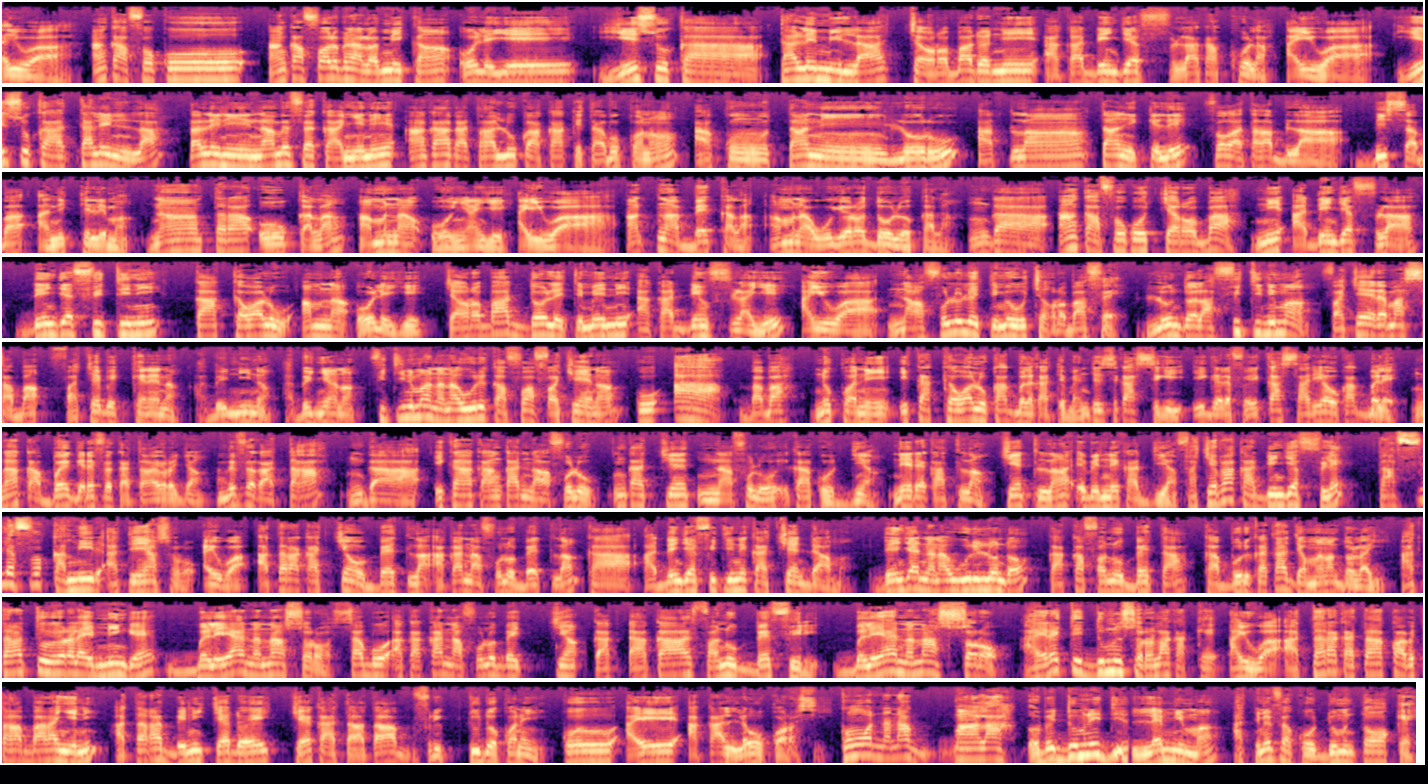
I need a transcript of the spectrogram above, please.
ayiwa an k'a fɔ ko an ka fɔlɔ bɛna lɔ min kan o le ye yesu ka talen min la cɛkɔrɔba dɔ ni a ka denjɛ fila ka koo la ayiwa yesu ka talen nin la talen nin n'an be fɛ k'a ɲini an k'an ka taga luka ka kitabu kɔnɔ a kun tan ni loru a tilan tan ni kelen fɔɔ ka taga bila bisaba ani kelen ma n'an tara o kalan an bena o ɲan ye ayiwa an tɛna bɛɛ kalan an bena yɔrɔ dɔw lo kalan nga an k'a fɔ ko cɛrɔba ni a denjɛ fila denjɛ fitini ka kawalew an bena o le ye cɛkɔrɔba dɔ le tun be ni a ka den fila ye ayiwa nagafolo le tun be o cɛkɔrɔba fɛ loon dɔ la fitinima facɛ yɛrɛ ma saban facɛ be kɛnɛ na a be nin na a be ɲana fitinima nana wuri k'a fɔ a facɛ ɲɛna ko aa baba ne kɔni i ka kɛwalew ka gwɛlɛ ka tɛmɛ n tɛ se ka sigi i gɛrɛfɛ i ka sariyaw ka gwɛlɛ n ka ka bɔ i gɛrɛfɛ ka taga yɔrɔjan n be fɛ ka taga nka i kan ka n ka nagafolo n ka tiɲɛ nafolo i kan k'o diyan ne yɛrɛ ka tilan tiɲɛ tilan i e be ne ka diyan facɛba ka denjɛ filɛ ka filɛ fɔ ka miiri a tenya sɔrɔ ayiwa a taara ka tiɲɛw bɛɛ tilan a ka nafolo bɛɛ tilan ka a denjɛ fitini ka tiɲɛ d'a ma denjɛ nana wurilon dɔ k'a ka faniw bɛɛ ta ka bori ka taa jamana dɔ la yen a taara to yɔrɔ la ye min kɛ gwɛlɛya nana sɔrɔ sabu a ka ka nafolo bɛɛ tiɲɛ ka a ka faniw bɛɛ feere gwɛlɛya nana sɔrɔ a yɛrɛ tɛ dumuni sɔrɔla ka kɛ ayiwa a taara ka taa ko a bɛ taga baara ɲini a taara bɛn ni cɛɛ dɔ ye cɛɛ k'a ta ka taga firitu dɔ kɔnɔ yen ko a ye a ka lɛw kɔrɔsi kɔngɔ nana gwala o be dumuni di lɛ min ma a tun be fɛ k'o dumuni tɔgɔ kɛ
